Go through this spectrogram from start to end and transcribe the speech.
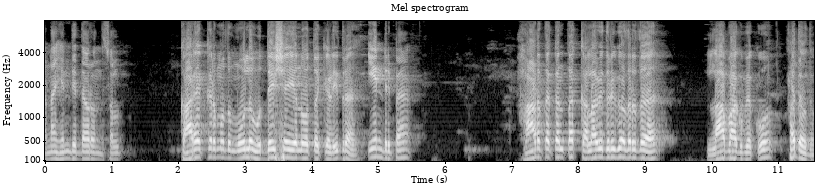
ಅಣ್ಣ ಹಿಂದಿದ್ದವ್ರ ಒಂದು ಸ್ವಲ್ಪ ಕಾರ್ಯಕ್ರಮದ ಮೂಲ ಉದ್ದೇಶ ಏನು ಅಂತ ಕೇಳಿದ್ರ ಏನ್ರಿಪ್ಪ? ಹಾಡತಕ್ಕಂತ ಕಲಾವಿದರಿಗೂ ಅದರದ ಲಾಭ ಆಗಬೇಕು. ಹೌದೌದು.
